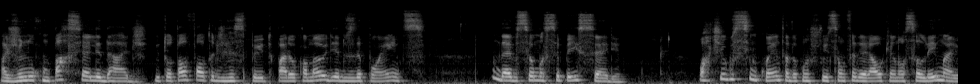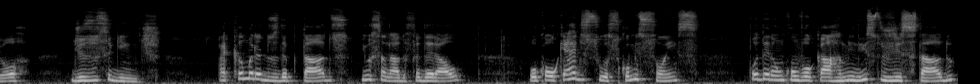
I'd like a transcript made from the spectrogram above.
agindo com parcialidade e total falta de respeito para com a maioria dos depoentes, não deve ser uma CPI séria. O artigo 50 da Constituição Federal, que é a nossa lei maior, diz o seguinte: a Câmara dos Deputados e o Senado Federal, ou qualquer de suas comissões, poderão convocar ministros de Estado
